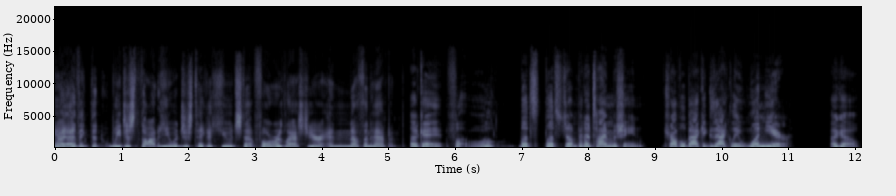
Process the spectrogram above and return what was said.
I, I think that we just thought he would just take a huge step forward last year and nothing happened. Okay, let's let's jump in a time machine, travel back exactly one year ago,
